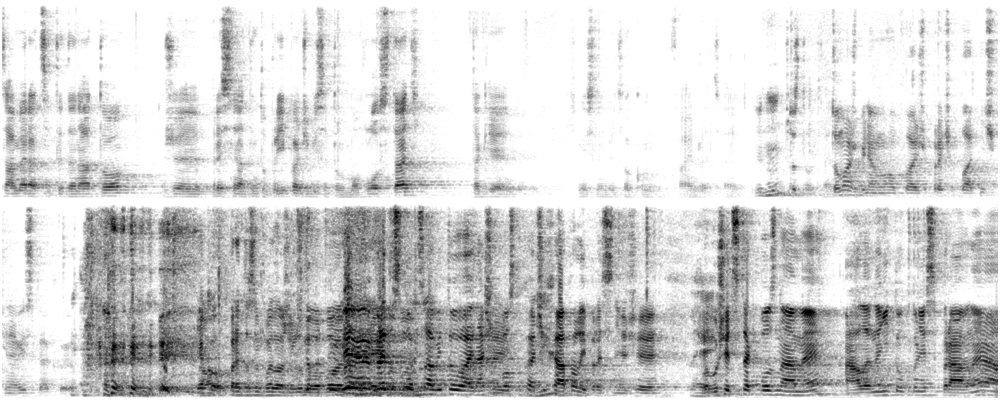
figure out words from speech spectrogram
zamerať sa teda na to, že presne na tento prípad, že by sa to mohlo stať, tak je myslím, že celkom fajn vec. Hej. Mm-hmm. To, Tomáš by nám mohol povedať, že prečo platničky nevyskakujú. Jako, preto som povedal, že ľudovo povedal. Viem, preto som chcel, aby to aj naši poslucháči mm-hmm. chápali presne, že, hej. lebo všetci tak poznáme, ale není to úplne správne a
